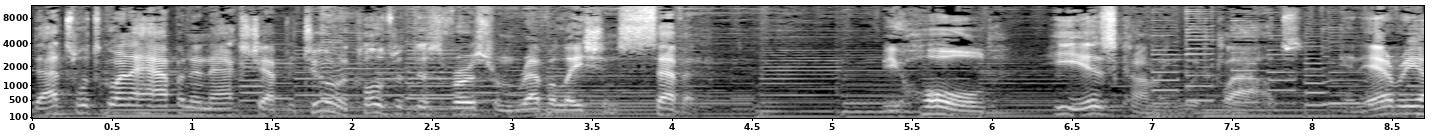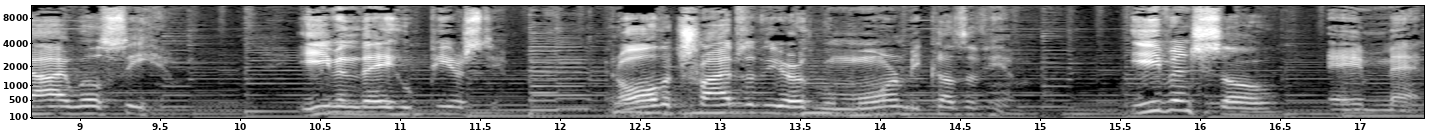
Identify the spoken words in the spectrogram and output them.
that's what's going to happen in Acts chapter 2. And we'll close with this verse from Revelation 7. Behold, he is coming with clouds, and every eye will see him, even they who pierced him and all the tribes of the earth will mourn because of him. Even so, amen.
